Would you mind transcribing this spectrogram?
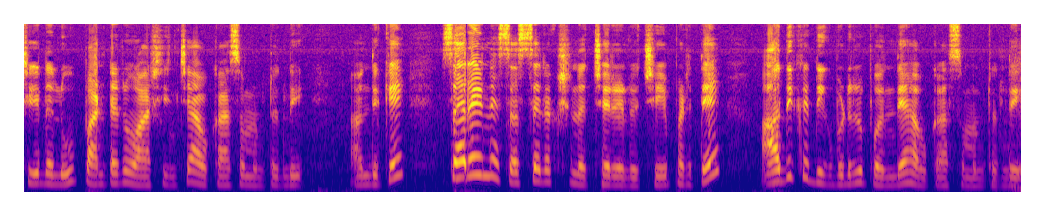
చీడలు పంటను ఆశించే అవకాశం ఉంటుంది. అందుకే సరైన సస్యరక్షణ చర్యలు చేపడితే అధిక దిగుబడులు పొందే అవకాశం ఉంటుంది.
